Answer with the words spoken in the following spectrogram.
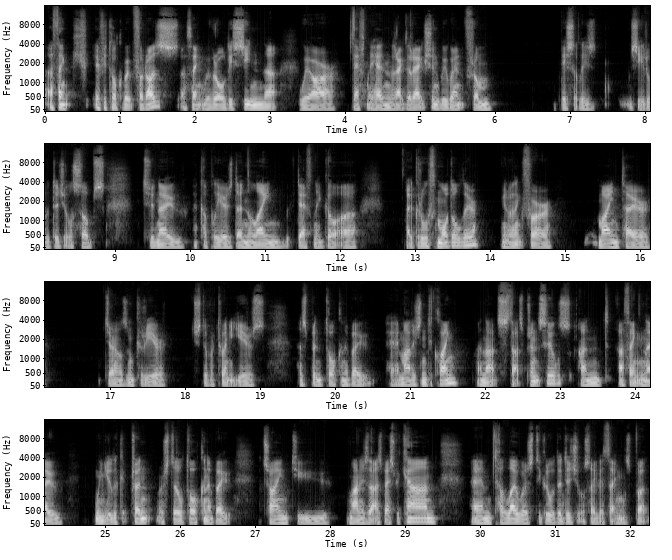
I think if you talk about for us, I think we've already seen that we are definitely heading in the right direction. We went from basically zero digital subs to now a couple of years down the line, we've definitely got a, a growth model there. You know, I think for my entire journalism career, just over 20 years, has been talking about uh, managing decline, and that's that's print sales. And I think now, when you look at print, we're still talking about trying to manage that as best we can um, to allow us to grow the digital side of things. But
